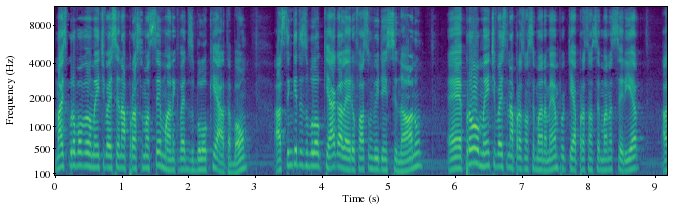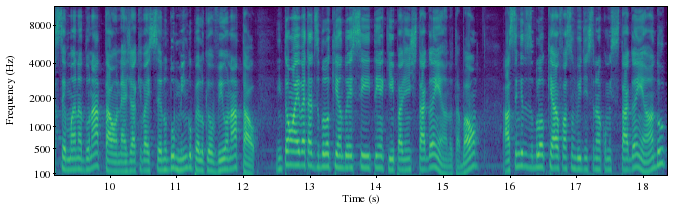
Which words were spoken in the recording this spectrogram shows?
mas provavelmente vai ser na próxima semana que vai desbloquear, tá bom? Assim que desbloquear, galera, eu faço um vídeo ensinando. É, provavelmente vai ser na próxima semana mesmo, porque a próxima semana seria a semana do Natal, né? Já que vai ser no domingo, pelo que eu vi, o Natal. Então aí vai estar tá desbloqueando esse item aqui pra gente estar tá ganhando, tá bom? Assim que desbloquear, eu faço um vídeo ensinando como se está ganhando.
